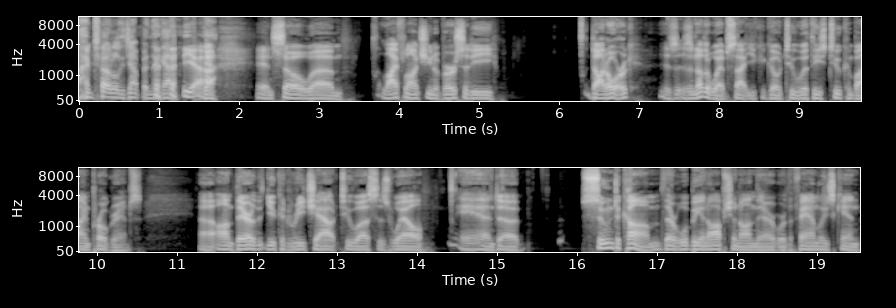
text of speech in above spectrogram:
I'm totally jumping the gun. yeah. And so um, lifelaunchuniversity.org is, is another website you could go to with these two combined programs. Uh, on there, you could reach out to us as well. And uh, soon to come, there will be an option on there where the families can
